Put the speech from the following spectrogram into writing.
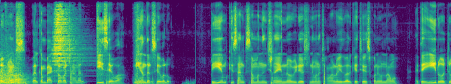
Hello friends welcome back to our channel. ఈ సేవ మీ అందరి సేవలో. పిఎం కిసాన్కి సంబంధించిన ఎన్నో వీడియోస్ని మన ఛానల్లో ఇదివరకే చేసుకొని ఉన్నాము. అయితే ఈరోజు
